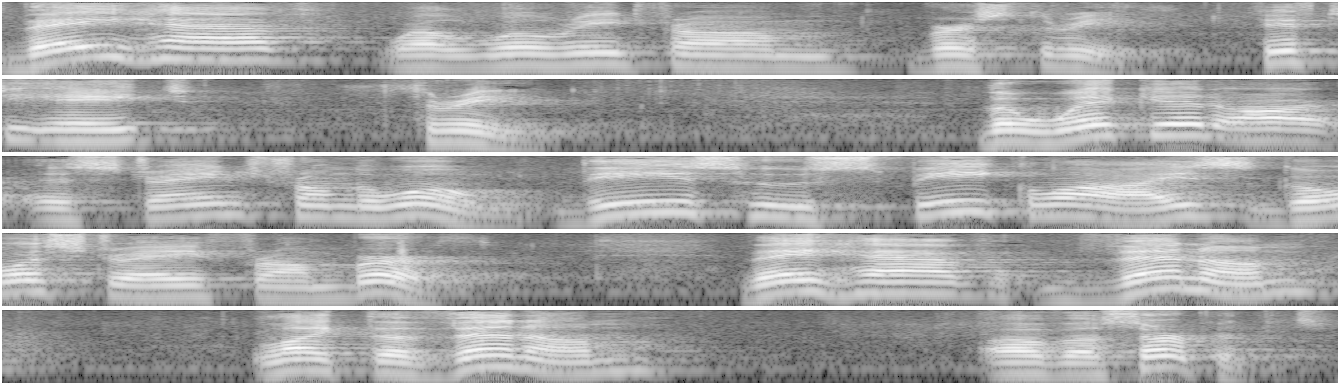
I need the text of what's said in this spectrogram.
They have, well, we'll read from verse 3. 58, 3. The wicked are estranged from the womb. These who speak lies go astray from birth. They have venom like the venom of a serpent,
